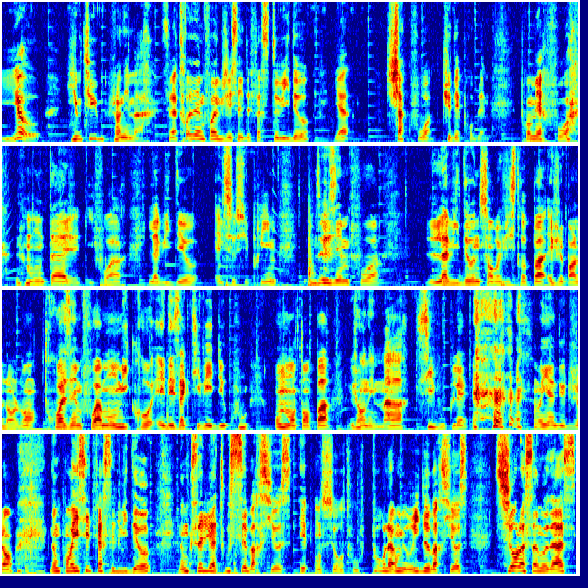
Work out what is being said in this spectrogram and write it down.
Yo YouTube, j'en ai marre. C'est la troisième fois que j'essaye de faire cette vidéo. Il y a chaque fois que des problèmes. Première fois, le montage il foire, la vidéo elle se supprime. Deuxième fois, la vidéo ne s'enregistre pas et je parle dans le vent. Troisième fois, mon micro est désactivé, du coup, on ne m'entend pas. J'en ai marre, s'il vous plaît. Moyen gens. Donc, on va essayer de faire cette vidéo. Donc, salut à tous, c'est Barcios et on se retrouve pour l'armurerie de Barcios sur la Samodas.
